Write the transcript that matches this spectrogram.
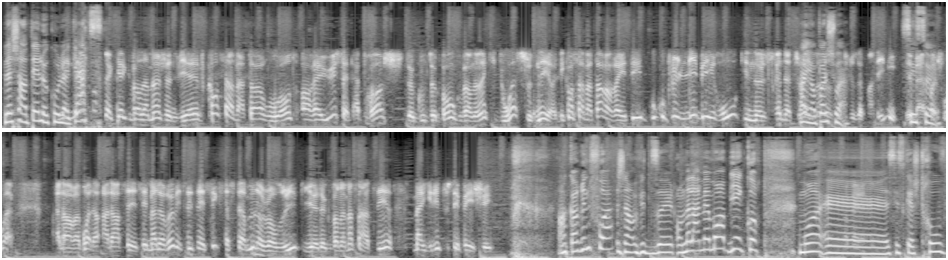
le chantait le colocasse. N'importe quel gouvernement, Geneviève, conservateur ou autre, aurait eu cette approche de, bon gouvernement qui doit soutenir. Les conservateurs auraient été beaucoup plus libéraux qu'ils ne le seraient naturellement. Ah, ils ont pas le choix. pandémie. C'est Ben, sûr. Pas le choix. Alors euh, voilà. Alors c'est c'est malheureux, mais c'est ainsi que ça se termine aujourd'hui. Puis euh, le gouvernement s'en tire malgré tous ses péchés. Encore une fois, j'ai envie de dire, on a la mémoire bien courte. Moi, euh, c'est ce que je trouve.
